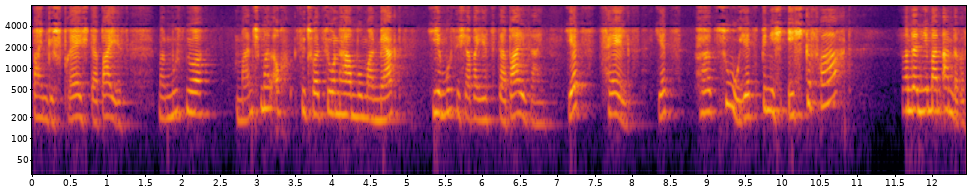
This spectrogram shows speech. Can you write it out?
beim Gespräch dabei ist. Man muss nur manchmal auch Situationen haben, wo man merkt, hier muss ich aber jetzt dabei sein. Jetzt zählt's, jetzt hör zu, jetzt bin nicht ich gefragt, sondern jemand anderes.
